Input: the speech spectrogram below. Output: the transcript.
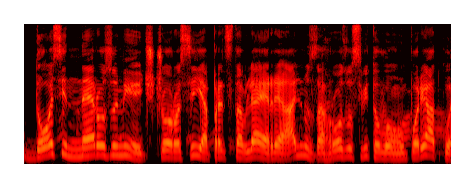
досі не розуміють, що Росія представляє реальну загрозу світовому порядку,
